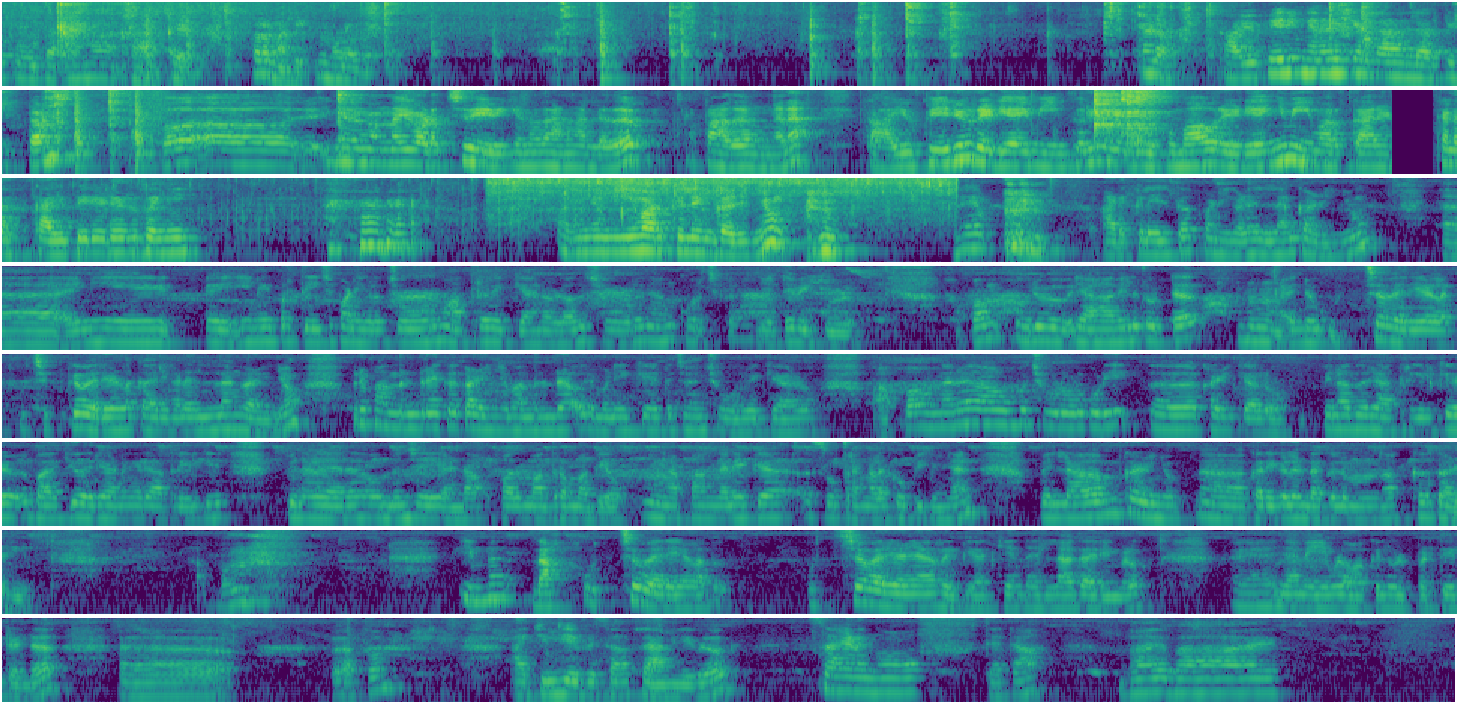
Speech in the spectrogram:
കൂട്ടാൻ കാച്ചി എടുക്കാം. അത്ര മതി മുളക്. കേട്ടോ കായുപ്പേരി ഇങ്ങനെ വെക്കുന്നതാണ് എല്ലാവർക്കും ഇഷ്ടം. അപ്പോൾ ഇങ്ങനെ നന്നായി ഉടച്ച് വേവിക്കുന്നതാണ് നല്ലത്. അപ്പം അതങ്ങനെ കായുപ്പേരി റെഡിയായി മീൻകറി റെഡിയായി ഉപ്പുമാവ് റെഡിയായി ഇനി മീൻ വറുക്കാനുണ്ട്. കണ്ടോ? കായുപ്പേരിയുടെ ഒരു ഭംഗി. അങ്ങനെ മീൻ വറുക്കലും കഴിഞ്ഞു. അടുക്കളയിലത്തെ പണികളെല്ലാം കഴിഞ്ഞു. ഇനി ഇനി പ്രത്യേകിച്ച് പണികൾ ചോറ് മാത്രമേ വെക്കാനുള്ളൂ. അത് ചോറ് ഞാൻ കുറച്ച് കഴിഞ്ഞിട്ടേ വെക്കുള്ളൂ. അപ്പം ഒരു രാവിലെ തൊട്ട് എന്റെ ഉച്ച വരെയുള്ള ഉച്ചയ്ക്ക് വരെയുള്ള കാര്യങ്ങളെല്ലാം കഴിഞ്ഞു. ഒരു പന്ത്രണ്ടരയൊക്കെ കഴിഞ്ഞ് പന്ത്രണ്ട് ഒരു മണിയൊക്കെ ആയിട്ട് ഞാൻ ചോറ് വെക്കാറുള്ളൂ. അപ്പോൾ അങ്ങനെ ആകുമ്പോൾ ചൂടോട് കൂടി കഴിക്കാമല്ലോ പിന്നെ അത് രാത്രിയിലേക്ക് ബാക്കി വരികയാണെങ്കിൽ രാത്രിയിലേക്ക് പിന്നെ വേറെ ഒന്നും ചെയ്യേണ്ട. അപ്പോൾ അത് മാത്രം മതിയോ അപ്പം അങ്ങനെയൊക്കെ സൂത്രങ്ങളൊക്കെ ഒപ്പിക്കും ഞാൻ. അപ്പോൾ എല്ലാം കഴിഞ്ഞു. കറികൾ ഉണ്ടാക്കലും ഒക്കെ കഴിഞ്ഞു. അപ്പം ഇന്ന് ദാ ഉച്ച വരെയുള്ളത് ഉച്ച ഞാൻ റെഡിയാക്കിയ എന്റെ എല്ലാ കാര്യങ്ങളും. ഞാൻ ഈ വ്ളോഗിൽ ഉൾപ്പെടുത്തിയിട്ടുണ്ട്. അപ്പം അജിന്റെ എപ്പിസ family vlog signing off tata. Bye bye.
